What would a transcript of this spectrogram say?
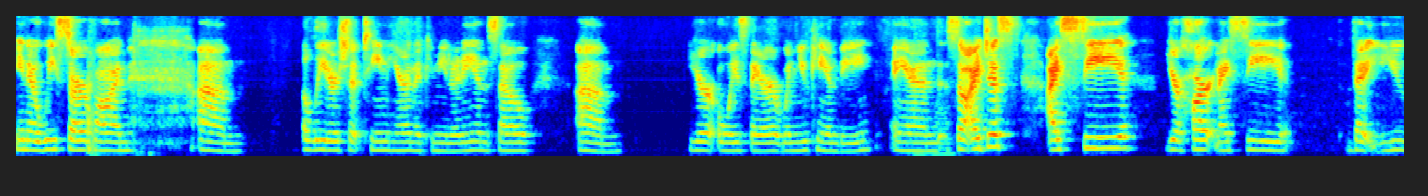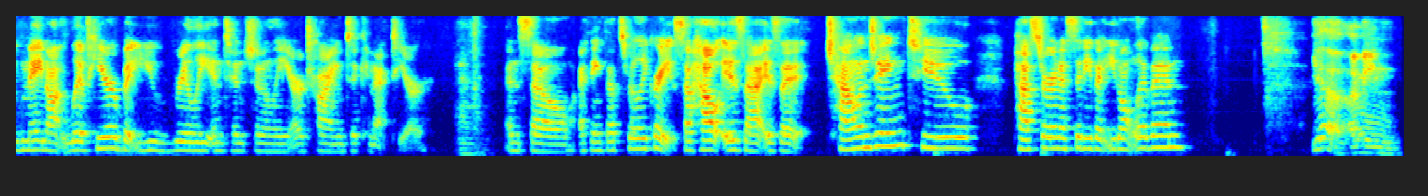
you know, we serve on um, a leadership team here in the community. And so um, you're always there when you can be. And Mhm. so I just, I see your heart and I see that you may not live here, but you really intentionally are trying to connect here. Mhm. And so I think that's really great. So, how is that? Is it challenging to pastor in a city that you don't live in? Yeah, I mean,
